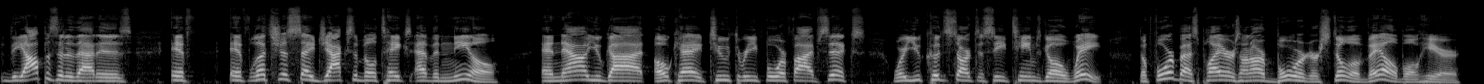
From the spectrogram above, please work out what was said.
the opposite of that is if if let's just say Jacksonville takes Evan Neal, and now you got okay two, three, four, five, six, where you could start to see teams go, wait, the four best players on our board are still available here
